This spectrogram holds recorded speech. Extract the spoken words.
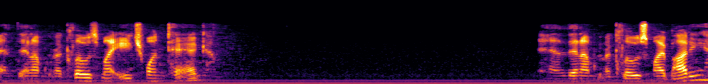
and then I'm going to close my H1 tag and then I'm going to close my body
